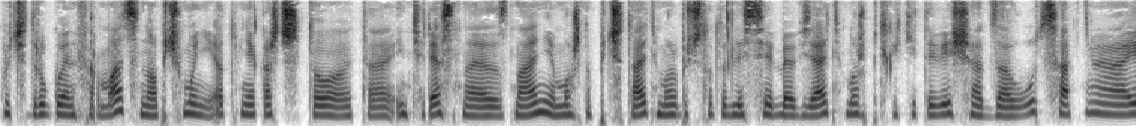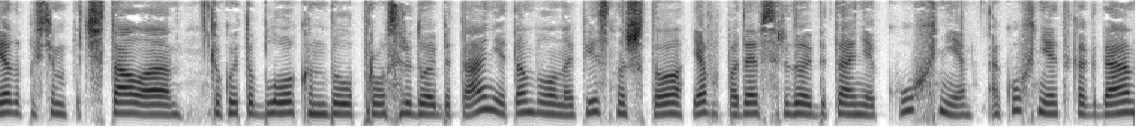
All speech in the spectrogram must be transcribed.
куча другой информации, но почему нет? Мне кажется, что это интересно интересное знание, можно почитать, может быть, что-то для себя взять, может быть, какие-то вещи отзовутся. Э, я, допустим, читала какой-то блог, он был про среду обитания, и там было написано, что я попадаю в среду обитания кухни, а кухня — это когда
